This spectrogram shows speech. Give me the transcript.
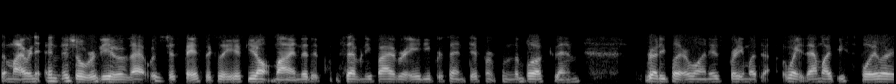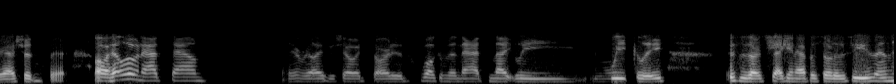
So my initial review of that was just basically, if you don't mind that it's 75 or 80% different from the book, then Ready Player One is pretty much. Wait, that might be spoilery. I shouldn't say it. Oh, hello, Nats Town. I didn't realize the show had started. Welcome to Nats Nightly Weekly. This is our second episode of the season.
